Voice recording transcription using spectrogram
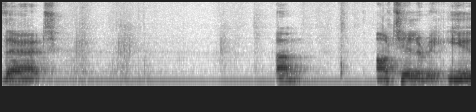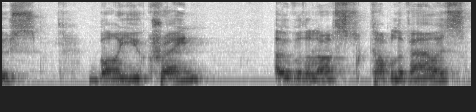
that um, artillery use by Ukraine over the last couple of hours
